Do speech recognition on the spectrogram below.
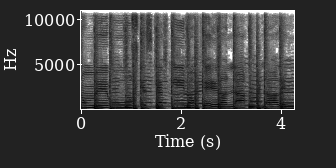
No me busques que aquí no queda nada, nada de nada.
